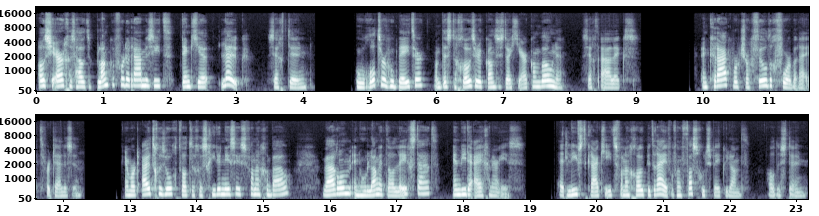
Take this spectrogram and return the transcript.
Als je ergens houten planken voor de ramen ziet, denk je: leuk, zegt Teun. Hoe rotter, hoe beter, want des te groter de kans is dat je er kan wonen, zegt Alex. Een kraak wordt zorgvuldig voorbereid, vertellen ze. Er wordt uitgezocht wat de geschiedenis is van een gebouw, waarom en hoe lang het al leeg staat en wie de eigenaar is. Het liefst kraak je iets van een groot bedrijf of een vastgoedspeculant, al de steun.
